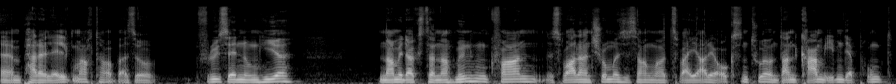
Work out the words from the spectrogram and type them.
ähm, parallel gemacht habe, also Frühsendung hier, nachmittags dann nach München gefahren. Das war dann schon, muss ich sagen, war zwei Jahre Ochsentour und dann kam eben der Punkt,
